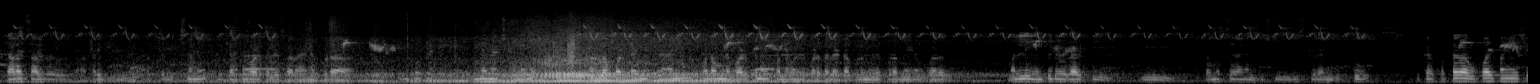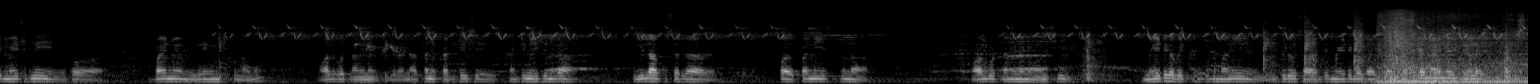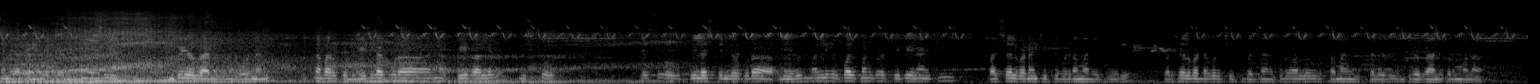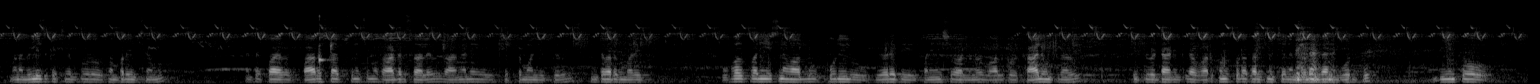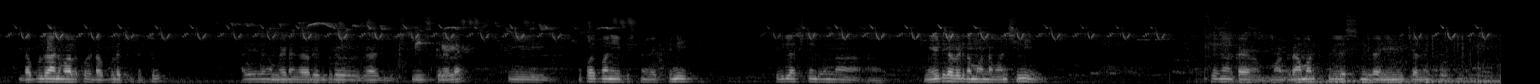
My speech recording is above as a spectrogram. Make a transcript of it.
చాలాసార్లు అక్కడికి వినతిపత్రం ఇచ్చినాము. ఈ డబ్బు పడతలేదు సార్ ఆయన కూడా నిర్ణయించుకున్నాము త్వరలో పడతాయని కానీ కొంతమంది పడుతున్నాయి కొంతమంది పడతలే డబ్బుల మీద కూడా మేము కూడా మళ్ళీ ఎంపీడీఓ గారికి ఈ సమస్యలను దృష్టికి తీసుకెళ్ళని చెప్తూ ఇక్కడ కొత్తగా ఉపాధి పనిచేసే మేటిని ఒక అబ్బాయిని మేము నియమించుకున్నాము. వాళ్ళు కూడా నవీన పిల్లలని అతను కంటిన్యూ కంటిన్యూషన్గా ఫీల్డ్ ఆఫీసర్గా ప- పని చేస్తున్న వాళ్ళు కూడా నవీన మనిషి. మేటుగా పెట్టుకుంటామని ఇంప్రూవ్ సార్ అంటే మేటుగా కష్టంగానే సార్ ఫీల్డ్ అసిస్టెంట్ అతను పెట్టాను అనేసి ఎంపీడీఓ కోరినాను ఇంత వరకు మేటుగా కూడా పేరు రాలేదు. లిస్ట్లో ప్లస్ ఫీల్డ్ అసిస్టెంట్గా కూడా లేదు. మళ్ళీ ఉపాధి పని కూడా చేపించడానికి వర్షాలు పడడానికి చెట్లు పెడదామని చెప్పారు. వర్షాలు పడ్డా కూడా చెట్లు పెట్టడానికి కూడా వాళ్ళు సమయం ఇస్తలేదు. ఇంట్లో దాన్ని కూడా మన మన విలేజ్కి వచ్చినప్పుడు సంప్రదించాము అంటే ఫారెస్ట్ ఆఫీస్ నుంచి మాకు ఆర్డర్స్ రాలేదు రాగానే చెప్తామని చెప్పారు. ఇంతవరకు మరి ఉపాధి పని చేసిన వాళ్ళు కూలీలు ఎవరైతే పనిచేసే వాళ్ళు ఉన్నారో వాళ్ళు కూడా ఖాళీ ఉంటున్నారు. చెట్టు పెట్టడానికి ఆ వర్క్ను కూడా కల్పించాలని మేడం గారిని కోరుతూ దీంతో డబ్బులు రాని వాళ్ళు కూడా డబ్బులు వచ్చేటట్టు అదేవిధంగా మేడం గారు ఎంపీ తీసుకెళ్ళాలి. ఈ ఉపాధి పని చేపిస్తున్న వ్యక్తిని సివిల్ అసిస్టెంట్ ఉన్న నేటుగా పెడదామన్న మనిషిని. మా గ్రామానికి పిల్లలు అసిస్టెంట్గా నియమించాలని కోరుతున్నాను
